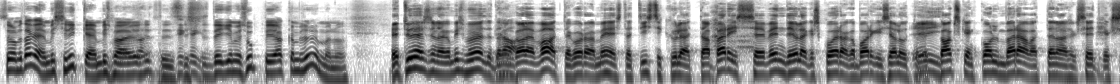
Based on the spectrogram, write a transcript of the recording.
tuleme tagasi, mis siin ikka ja mis ma ütlen, siis tegime suppi ja hakkame sööma noh et ühesõnaga, mis ma öelda tahan, Kalev, vaata korra mehe statistika üle, et ta päris vend ei ole, kes koeraga pargis jalutab, et kakskümmend kolm väravat tänaseks hetkeks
